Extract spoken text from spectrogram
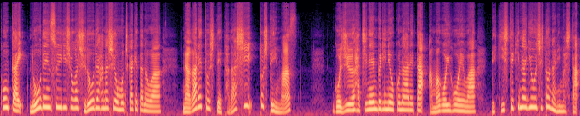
今回農電推理所が主導で話を持ちかけたのは流れとして正しいとしています。58年ぶりに行われた雨乞い放映は歴史的な行事となりました。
